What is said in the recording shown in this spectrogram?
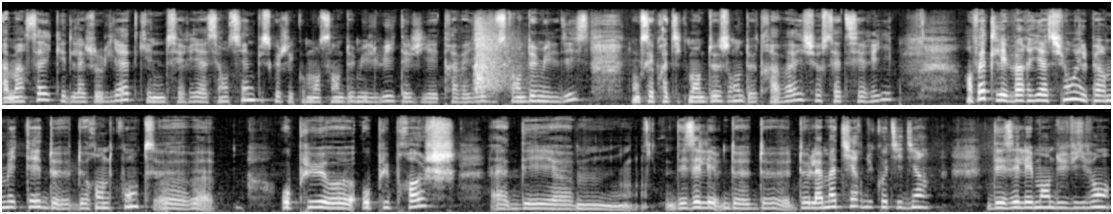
à, Marseille, qui est de la Joliette, qui est une série assez ancienne, puisque j'ai commencé en 2008 et j'y ai travaillé jusqu'en 2010. Donc c'est pratiquement deux ans de travail sur cette série. En fait, les variations, elles permettaient de, rendre compte euh, au, plus, proche de la matière du quotidien des éléments du vivant.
